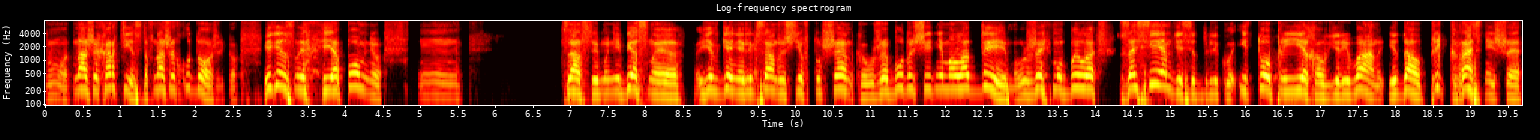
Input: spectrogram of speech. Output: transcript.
Вот, наших артистов, наших художников. Единственное, я помню, царство ему небесное, Евгений Александрович Евтушенко, уже будучи не молодым, уже ему было за 70 далеко, и то приехал в Ереван и дал прекраснейшее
